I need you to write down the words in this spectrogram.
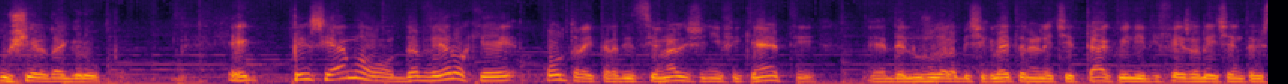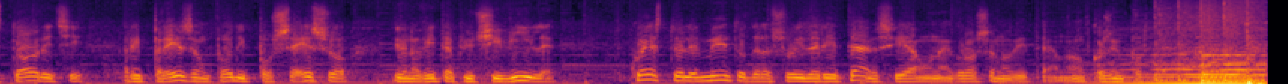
uscire dal gruppo. E pensiamo davvero che oltre ai tradizionali significati eh, dell'uso della bicicletta nelle città, quindi difesa dei centri storici, ripresa un po' di possesso di una vita più civile, questo elemento della solidarietà sia una grossa novità, una cosa importante.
